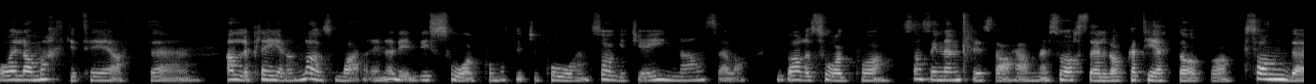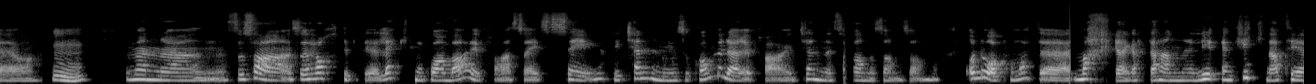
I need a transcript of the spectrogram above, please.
Og jeg la merke til at uh, alle pleierne som var der inne, de, de så på en måte ikke på en, så ikke i øynene hans. eller de bare så på, sånn som jeg nevnte i stad her, med sårceller og kateter og sonde. og Mm. Men eh, så, sa, så jeg hørte på dialekten hvor han var ifra, så jeg sier at jeg kjenner noen som kommer derifra. Jeg kjenner sånn og sånn og sånn. Og da på en måte merker jeg at han en kvikna til,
